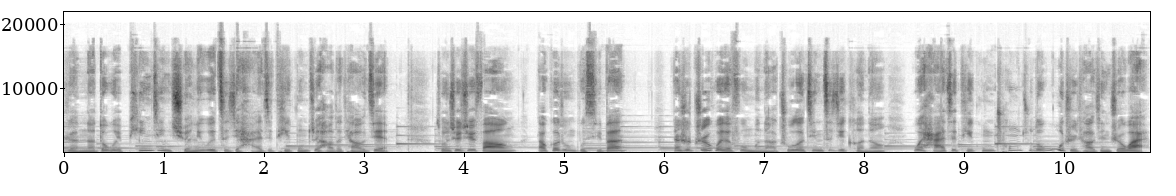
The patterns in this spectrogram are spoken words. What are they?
人呢都会拼尽全力为自己孩子提供最好的条件，从学区房到各种补习班。但是智慧的父母呢，除了尽自己可能为孩子提供充足的物质条件之外，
